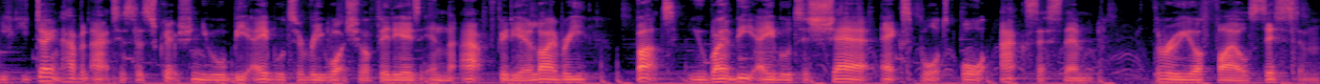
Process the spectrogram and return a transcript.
if you don't have an active subscription, you will be able to rewatch your videos in the app video library, but you won't be able to share, export, or access them through your file system.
